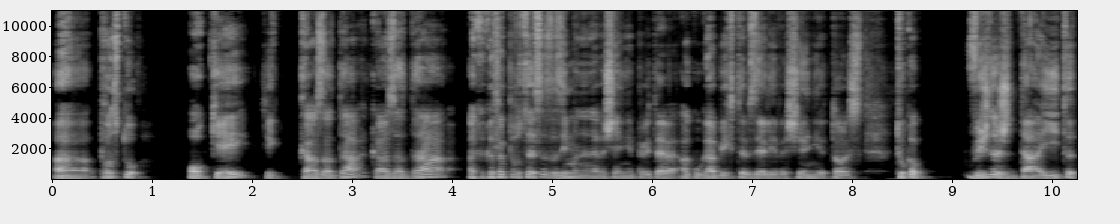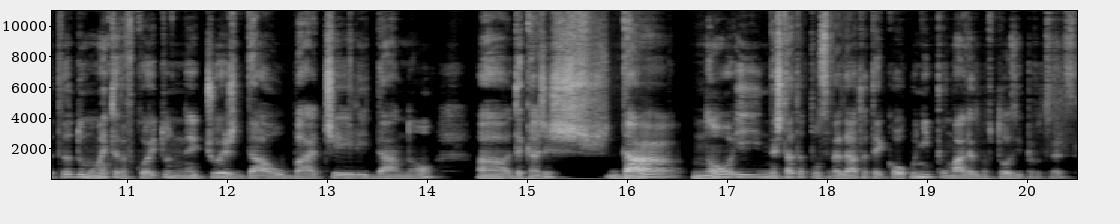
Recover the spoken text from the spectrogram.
А, просто окей, ти каза да, каза да, а какъв е процесът за взимане на решение при теб? А кога бихте взели решение? Тоест, тук виждаш да и тата до момента, в който не чуеш да, обаче или да, но, а, да кажеш да, но и нещата по средата, те колко ни помагат в този процес?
